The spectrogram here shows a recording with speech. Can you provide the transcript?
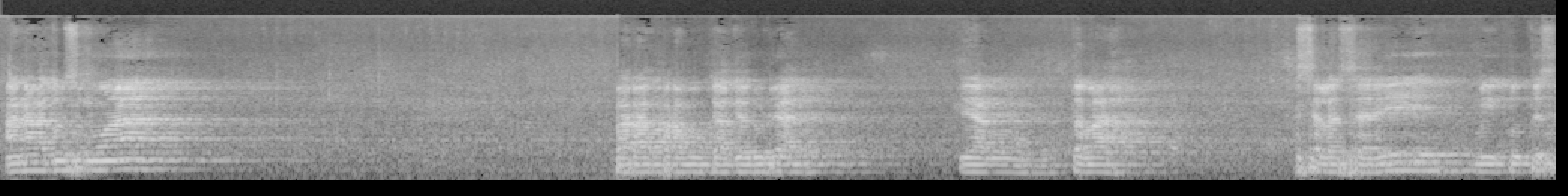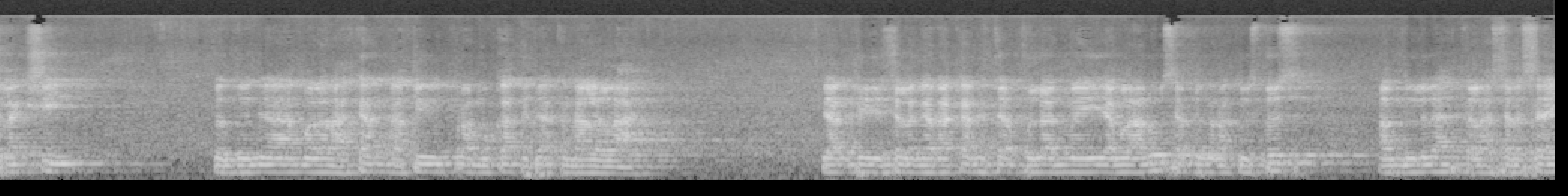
Anak-anakku semua para pramuka Garuda yang telah selesai mengikuti seleksi tentunya melelahkan tapi pramuka tidak kenal lelah. Yang diselenggarakan sejak bulan Mei yang lalu sampai dengan Agustus Alhamdulillah telah selesai.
